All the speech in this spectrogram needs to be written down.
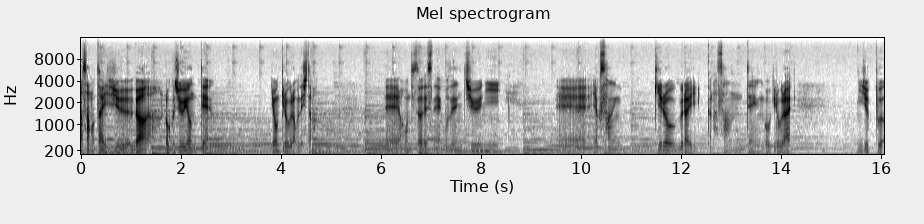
朝の体重が 64.4kg でした、えー、本日はですね午前中に、えー、約 3kg ぐらいかな 3.5kg ぐらい20分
